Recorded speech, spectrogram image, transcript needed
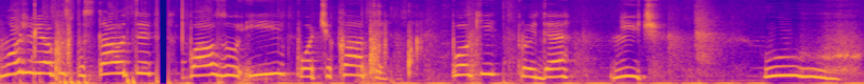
Може якось поставити паузу і почекати, поки пройде ніч. Ух.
